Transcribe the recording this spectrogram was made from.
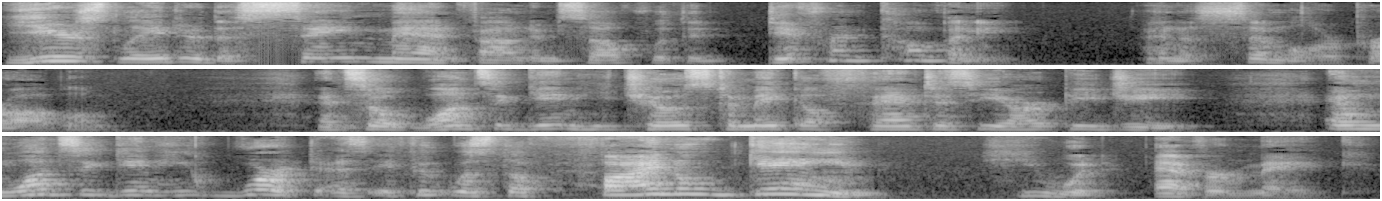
Years later, the same man found himself with a different company and a similar problem. And so once again, he chose to make a fantasy RPG. And once again, he worked as if it was the final game he would ever make.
